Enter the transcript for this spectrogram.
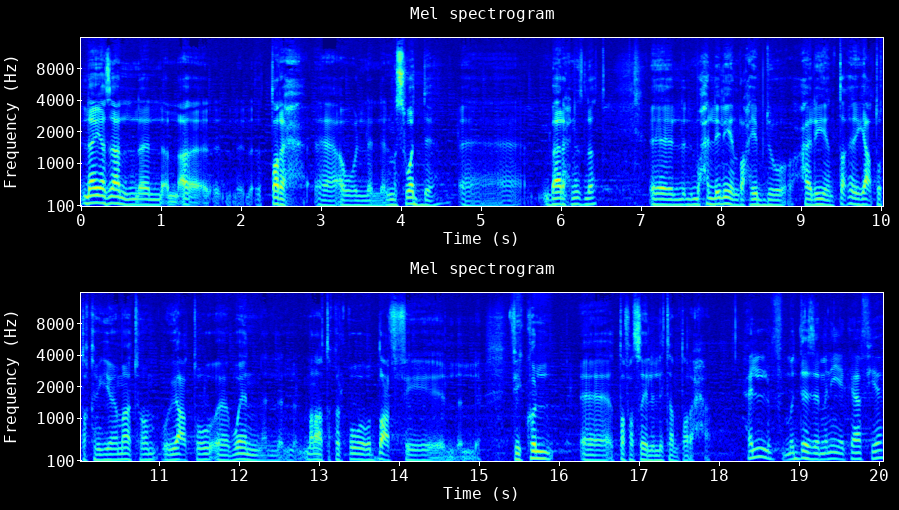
لا يزال الطرح آه، أو المسودة آه، امبارح نزلت. المحللين راح يبدوا حاليا يعطوا تقييماتهم ويعطوا وين مناطق القوة والضعف في في كل التفاصيل اللي تم طرحها. هل مدة زمنية كافية؟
